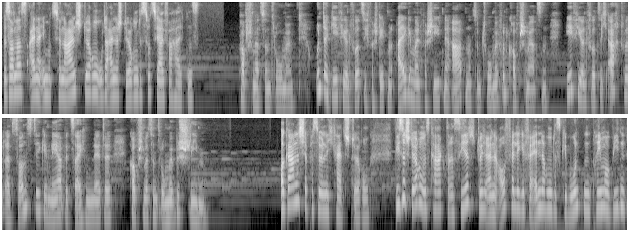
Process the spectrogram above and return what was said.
besonders einer emotionalen Störung oder einer Störung des Sozialverhaltens. Kopfschmerzsyndrome unter G44 versteht man allgemein verschiedene Arten und Symptome von Kopfschmerzen. G44.8 wird als sonstige näher bezeichnete Kopfschmerzsyndrome beschrieben. Organische Persönlichkeitsstörung. Diese Störung ist charakterisiert durch eine auffällige Veränderung des gewohnten prämorbiden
